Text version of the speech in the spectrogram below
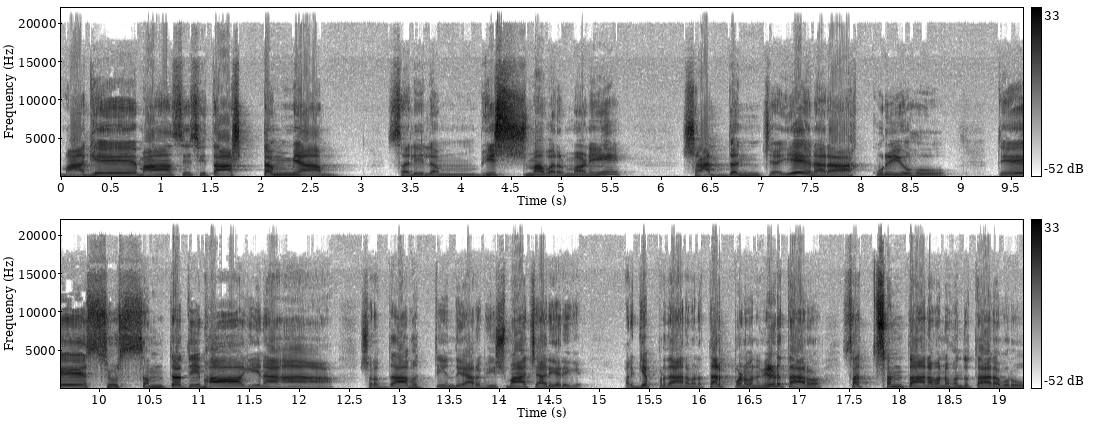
ಮಾಘೇ ಮಾಸಿ ಸಿತಾಷ್ಟಮ್ಯಾಂ. ಸಲಿಲಂ ಭೀಷ್ಮವರ್ಮಣಿ ಶಾದ್ದಂಚ ಏನರ ಕುರಿಯು ತೇ ಸಂತತಿ ಭಾಗಿನಃ. ಶ್ರದ್ಧಾಭಕ್ತಿಯಿಂದ ಯಾರು ಭೀಷ್ಮಾಚಾರ್ಯರಿಗೆ ಅರ್ಘ್ಯಪ್ರದಾನವನ್ನು, ತರ್ಪಣವನ್ನು ನೀಡುತ್ತಾರೋ, ಸತ್ಸಂತಾನವನ್ನು ಹೊಂದುತ್ತಾರವರು.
